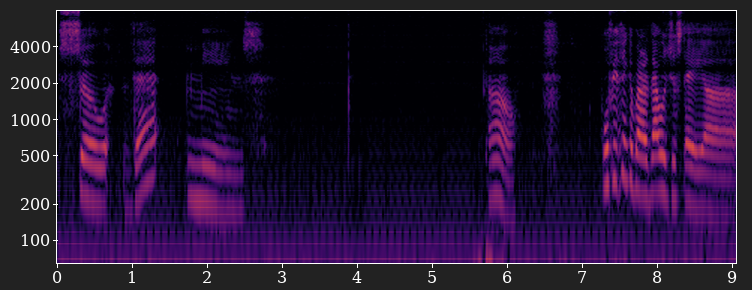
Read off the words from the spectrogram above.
So that means Oh. Well, if you think about it, that was just a uh,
